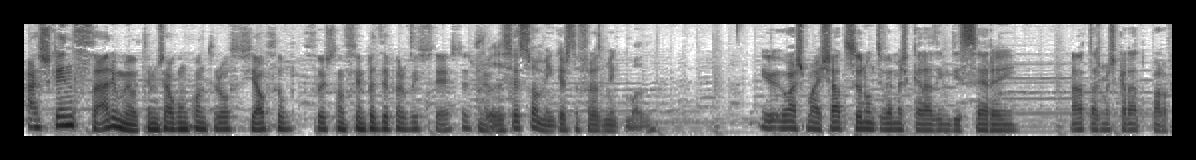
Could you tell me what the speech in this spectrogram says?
acho que é necessário, meu. Temos algum controle social sobre pessoas que estão sempre a dizer para destas, meu. Isso é só a mim que esta frase me incomoda. Eu, eu acho mais chato se eu não tiver mascarado e me disserem Ah, estás mascarado parvo.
